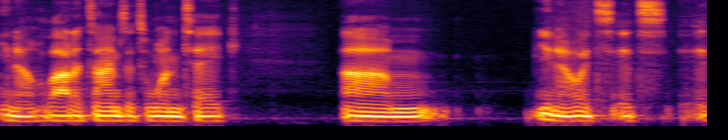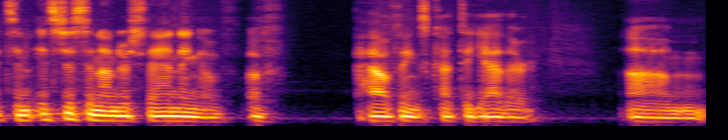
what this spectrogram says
you know, a lot of times it's one take. Um, you know, it's it's it's an, it's just an understanding of of how things cut together. Um,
